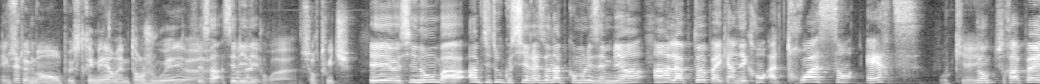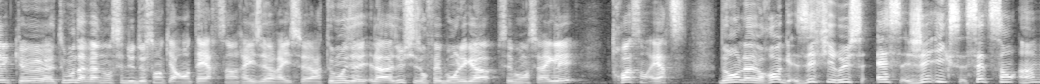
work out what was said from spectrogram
Exactement. Justement, on peut streamer en même temps jouer. euh, C'est ça, c'est l'idée. euh, sur Twitch. Et euh, sinon, bah, un petit truc aussi raisonnable comme on les aime bien, un laptop avec un écran à 300 Hz. Ok. Donc tu te rappelles que euh, tout le monde avait annoncé du 240 Hz, hein, Razer, Acer, tout le monde disait, là Asus ils ont fait bon les gars, c'est bon, c'est réglé, 300 Hz. Dans le ROG Zephyrus SGX 701,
